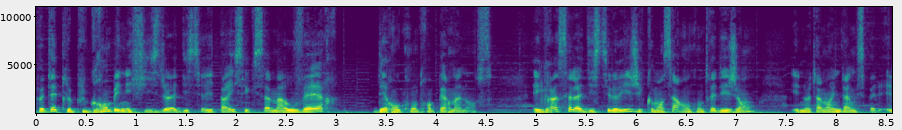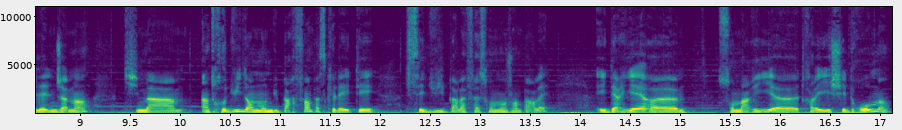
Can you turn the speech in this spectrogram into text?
peut-être le plus grand bénéfice de la distillerie de Paris, c'est que ça m'a ouvert des rencontres en permanence. Et grâce à la distillerie, j'ai commencé à rencontrer des gens, et notamment une dame qui s'appelle Hélène Jamin, qui m'a introduit dans le monde du parfum parce qu'elle a été séduite par la façon dont j'en parlais. Et derrière, euh, son mari euh, travaillait chez Drôme,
